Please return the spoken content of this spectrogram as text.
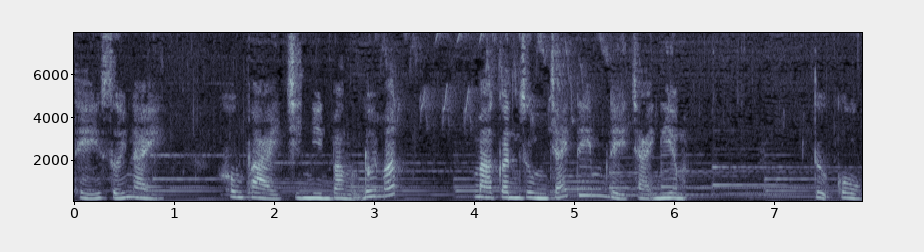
Thế giới này không phải chỉ nhìn bằng đôi mắt mà cần dùng trái tim để trải nghiệm. Tự cổ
